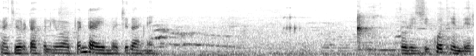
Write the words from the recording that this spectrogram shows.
भाजीवर टाकून घेऊ आपण डाळिंबाचे दाणे. थोडीशी कोथिंबीर.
